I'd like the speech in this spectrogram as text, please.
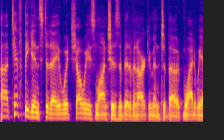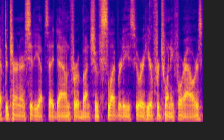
Uh, TIFF begins today, which always launches a bit of an argument about why do we have to turn our city upside down for a bunch of celebrities who are here for 24 hours.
